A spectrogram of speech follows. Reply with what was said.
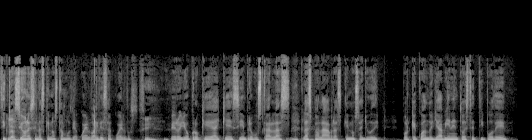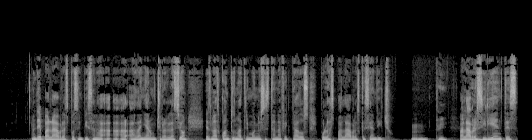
situaciones en las que no estamos de acuerdo, hay desacuerdos. Sí, Pero yo creo que hay que siempre buscar las, las palabras que nos ayuden, porque cuando ya vienen todo este tipo de, de palabras, pues empiezan a, a- a dañar mucho la relación. Es más, ¿cuántos matrimonios están afectados por las palabras que se han dicho? Sí. Palabras Sí. hirientes,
